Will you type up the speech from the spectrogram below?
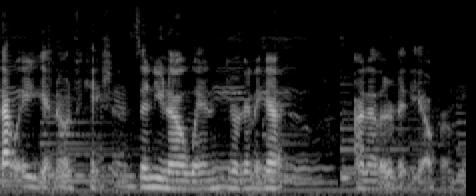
That way you get notifications and you know when you're gonna get another video from me.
